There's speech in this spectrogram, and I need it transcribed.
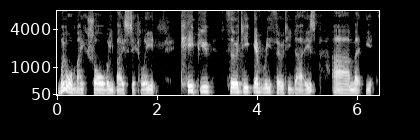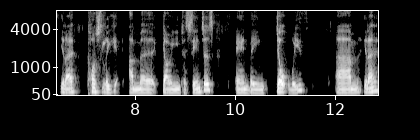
we will make sure we basically keep you 30 every 30 days, um, you, know, constantly um, uh, going into centres and being dealt with. Um, you know,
